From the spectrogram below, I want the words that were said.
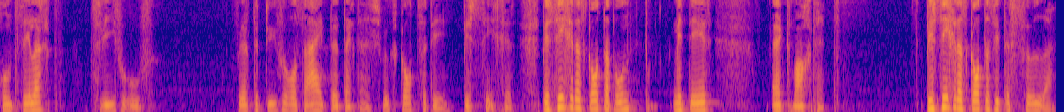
kommt vielleicht Zweifel auf. Vielleicht der Teufel, der sagt, der denkt, das ist wirklich Gott für dich. Bist du sicher? Bist du sicher, dass Gott den Bund mit dir äh, gemacht hat? Bist du sicher, dass Gott das wird erfüllen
